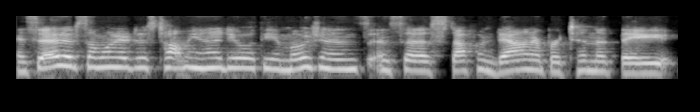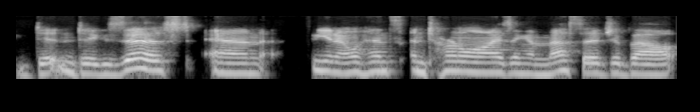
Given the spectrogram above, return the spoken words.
Instead, if someone had just taught me how to deal with the emotions instead of stuff them down and pretend that they didn't exist and you know, hence internalizing a message about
